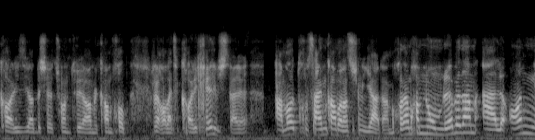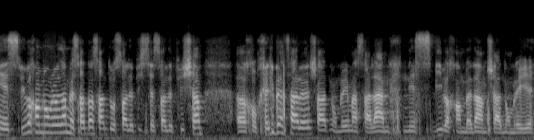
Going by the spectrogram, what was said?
کاری زیاد بشه چون توی آمریکا خب رقابت کاری خیلی بیشتره. اما خب سعی می‌کنم بالانسشون نگه دارم به خودم می‌خوام نمره بدم. الان نسبی بخوام نمره بدم. نسبت مثلا دو سال پیش سه سال پیشم خب خیلی بهتره. شاید نمره مثلا نسبی بخوام بدم. شاید نمره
